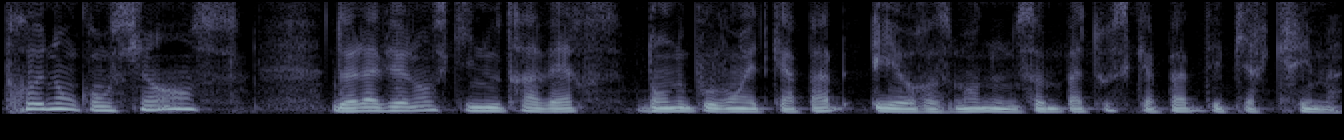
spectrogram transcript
prenons conscience de la violence qui nous traverse, dont nous pouvons être capables, et heureusement, nous ne sommes pas tous capables des pires crimes.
